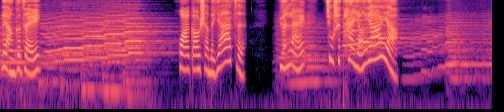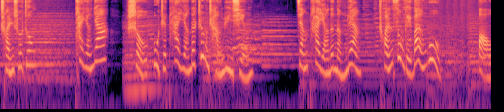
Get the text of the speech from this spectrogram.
两个贼。花糕上的鸭子，原来就是太阳鸭呀！传说中，太阳鸭守护着太阳的正常运行，将太阳的能量传送给万物，保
